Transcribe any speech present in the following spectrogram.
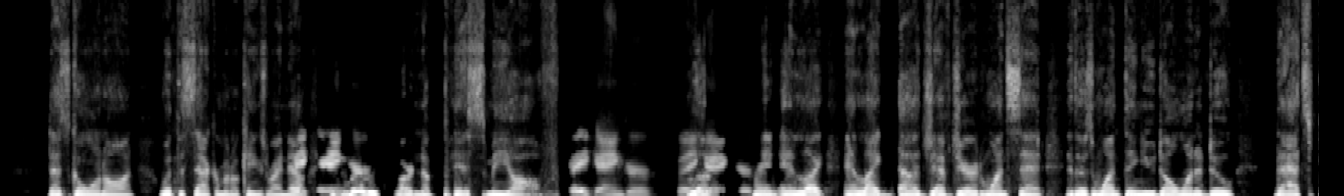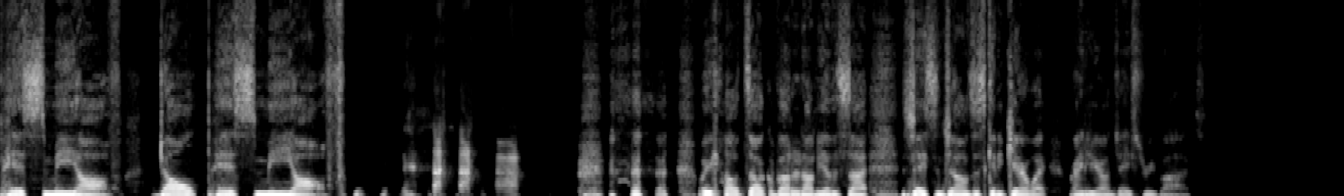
that's going on with the Sacramento Kings right now. It's really starting to piss me off. Fake anger. Fake Look, anger. And, and like and like uh, Jeff Jarrett once said, if there's one thing you don't want to do, that's piss me off. Don't piss me off. we gonna talk about it on the other side. Jason Jones and Skinny Caraway right here on J Street Vibes.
